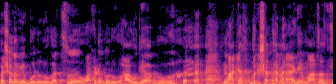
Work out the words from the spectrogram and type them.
कशाला मी बोलून उगाच वाकडं करू? हा उद्या माझ्याच पक्षात आला आणि माझाच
